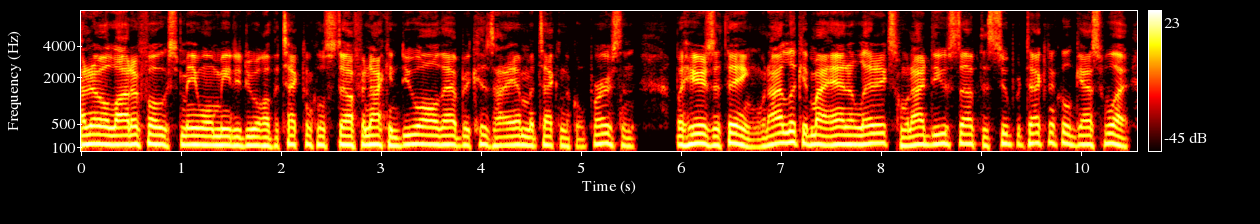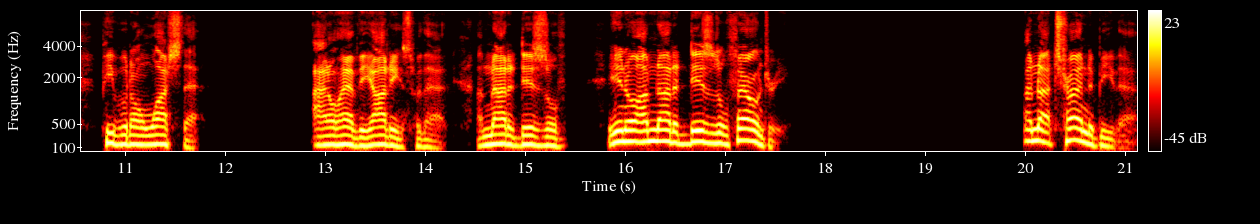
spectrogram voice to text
I know a lot of folks may want me to do all the technical stuff, and I can do all that because I am a technical person. But here's the thing when I look at my analytics, when I do stuff that's super technical, guess what? People don't watch that. I don't have the audience for that. I'm not a digital, you know, I'm not a digital foundry. I'm not trying to be that.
